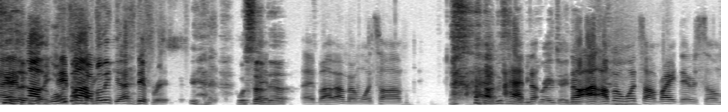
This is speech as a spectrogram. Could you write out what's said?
Hey, Look, Bobby, when hey, we talk about Malika, that's different. What's up, Dub? Hey Bob, I remember one time. had- this is I gonna had be no- great, JD. No, I, I remember one time, right? There was some.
